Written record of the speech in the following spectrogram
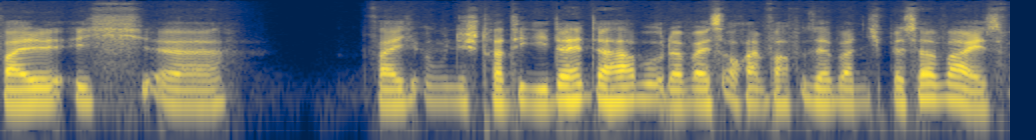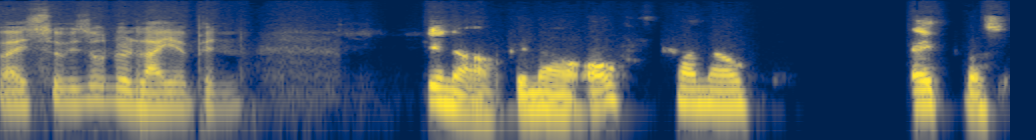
weil ich, äh, weil ich irgendwie eine Strategie dahinter habe oder weil ich es auch einfach selber nicht besser weiß, weil ich sowieso eine Laie bin. Genau, genau. Oft kann auch etwas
